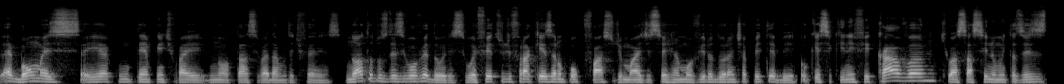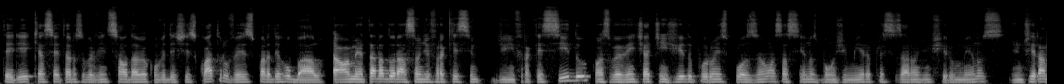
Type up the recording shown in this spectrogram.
É bom, mas isso aí é com o tempo que a gente vai notar se vai dar muita diferença. Nota dos desenvolvedores. O efeito de fraqueza era um pouco fácil demais de ser removido durante a PTB, o que significava que o assassino muitas vezes teria que acertar um sobrevivente saudável com VDX quatro vezes para derrubá-lo. Ao aumentar a duração de, enfraqueci... de enfraquecido, quando o sobrevivente atingido por uma explosão, assassinos bons de mira precisarão de um tiro menos, de um tiro a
